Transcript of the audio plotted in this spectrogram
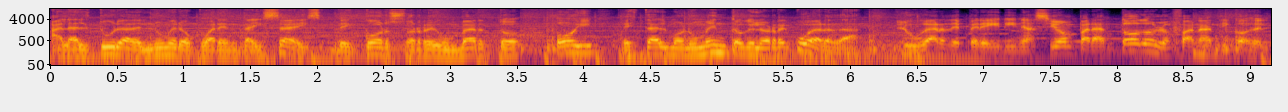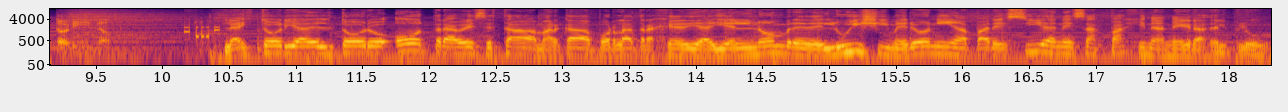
A la altura del número 46 de Corso Re Humberto, hoy está el monumento que lo recuerda, lugar de peregrinación para todos los fanáticos del Torino. La historia del toro otra vez estaba marcada por la tragedia y el nombre de Luigi Meroni aparecía en esas páginas negras del club,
